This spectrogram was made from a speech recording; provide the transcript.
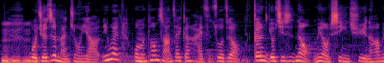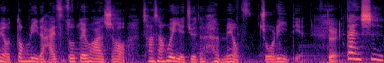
嗯哼哼，我觉得这蛮重要的，因为我们通常在跟孩子做这种，跟尤其是那种没有兴趣，然后没有动力的孩子做对话的时候，常常会也觉得很没有着力点，对。但是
